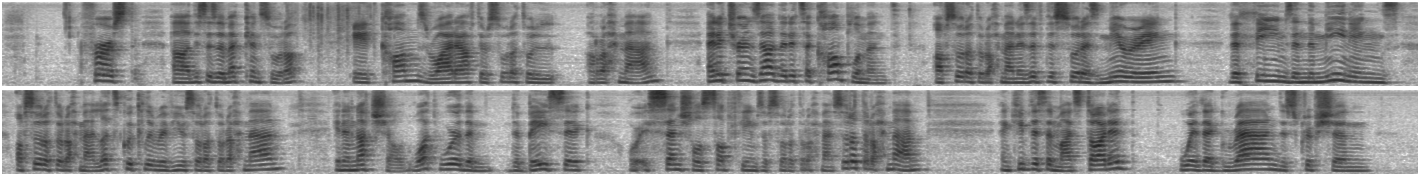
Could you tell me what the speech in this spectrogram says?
First, uh, this is a Meccan surah. It comes right after Surah Al-Rahman, and it turns out that it's a complement of Surah Al-Rahman, as if this surah is mirroring the themes and the meanings of Surah Al-Rahman. Let's quickly review Surah Al-Rahman in a nutshell, what were the, the basic or essential sub-themes of Surah Al-Rahman? Surah Al-Rahman, and keep this in mind, started with a grand description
